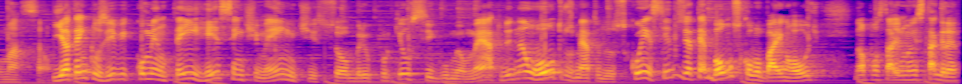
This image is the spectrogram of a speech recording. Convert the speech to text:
uma ação. E até inclusive comentei recentemente sobre o porquê eu sigo o meu método e não outros métodos conhecidos e até bons como buy and hold na postagem no meu Instagram,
